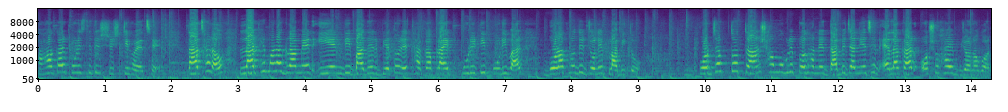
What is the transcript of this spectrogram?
হাহাকার পরিস্থিতির সৃষ্টি হয়েছে। তাছাড়াও লাঠিমারা গ্রামের ইএনডি বাঁধের ভেতরে থাকা প্রায় কুড়িটি পরিবার বরাক নদীর জলে প্লাবিত। পর্যাপ্ত ত্রাণ সামগ্রী প্রদানের দাবি জানিয়েছেন এলাকার অসহায় জনগণ।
